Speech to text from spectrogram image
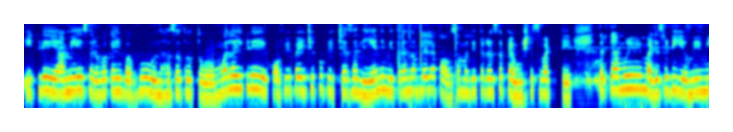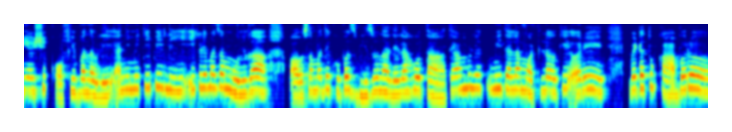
इकडे आम्ही हे सर्व काही बघून हसत होतो. मला इकडे कॉफी प्यायची खूप इच्छा झाली आणि मित्रांनो आपल्याला पावसामध्ये तर असं प्याऊशच वाटते. तर त्यामुळे मी माझ्यासाठी यमी मी अशी कॉफी बनवली आणि मी ती पिली. इकडे माझा मुलगा पावसामध्ये खूपच भिजून आलेला होता. त्यामुळे मी त्याला म्हटलं की अरे बेटा तू का बरं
